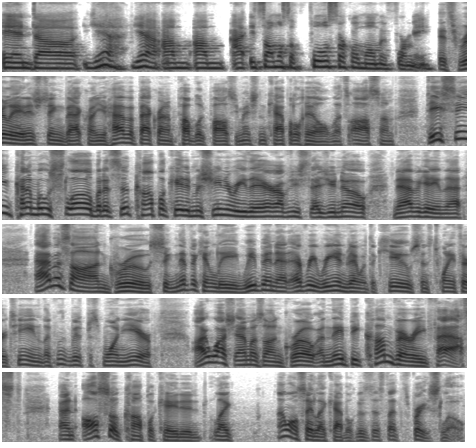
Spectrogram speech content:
And uh, yeah, yeah, um, um, I, it's almost a full circle moment for me. It's really an interesting background. You have a background in public policy. You mentioned Capitol Hill. That's awesome. DC kind of moves slow, but it's a complicated machinery there, obviously, as you know, navigating that. Amazon grew significantly. We've been at every reInvent with theCUBE since 2013, like just one year. I watched Amazon grow and they've become very fast and also complicated, like, I won't say like Capitol because that's, that's very slow.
